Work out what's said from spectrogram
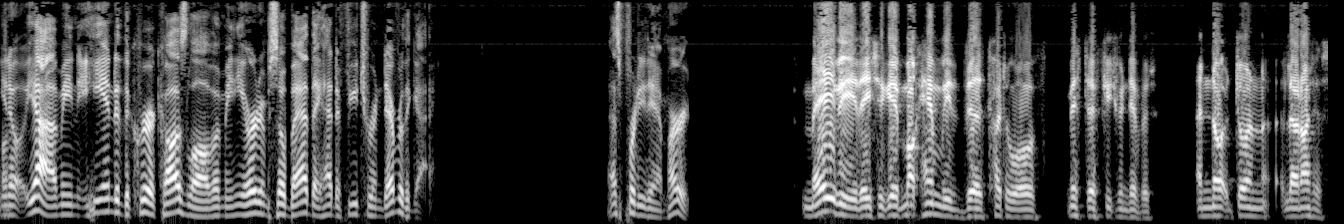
you know, yeah, I mean, he ended the career of Kozlov. I mean, he hurt him so bad they had to future endeavor the guy. That's pretty damn hurt. maybe they should give Mark Henry the title of Mister Future Endeavored, and not John Laurinaitis.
